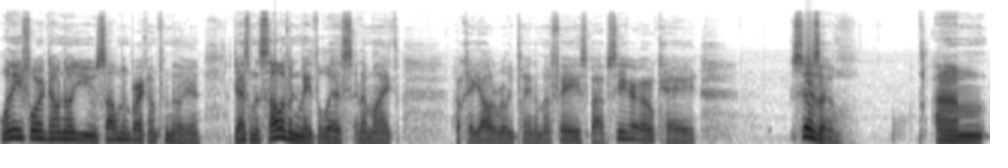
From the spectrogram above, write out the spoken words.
184, Don't Know You. Solomon Burke, I'm familiar. Jazmine Sullivan made the list, and I'm like, okay, y'all are really playing in my face. Bob Seger, okay. SZA. Um,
